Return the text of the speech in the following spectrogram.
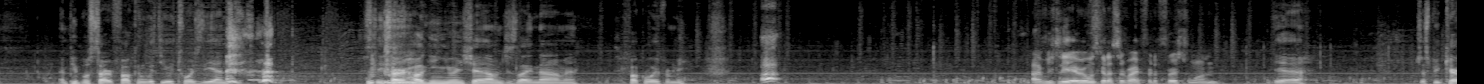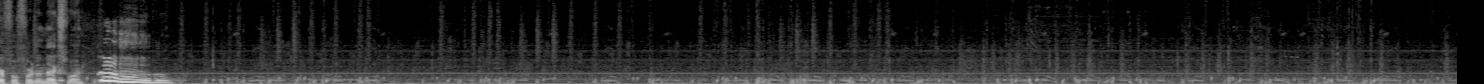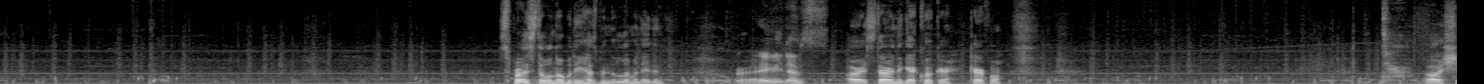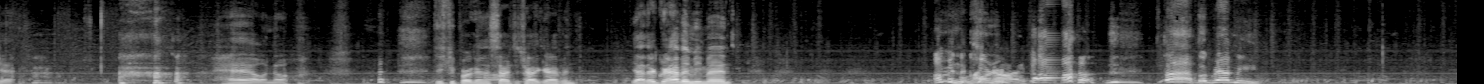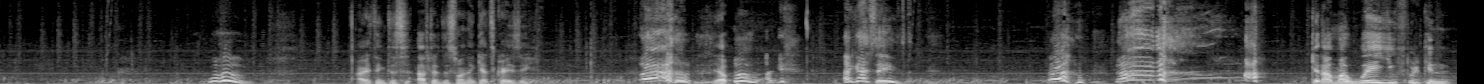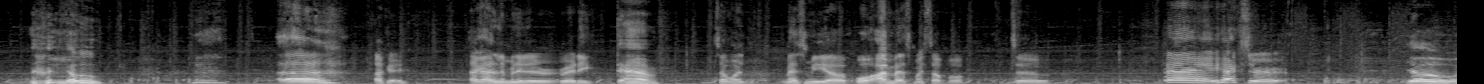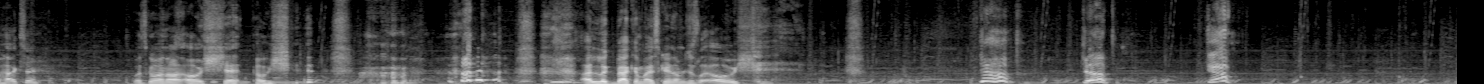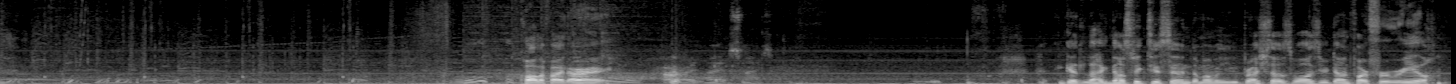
And people start fucking with you towards the end. they start hugging you and shit. I'm just like, nah, man. Fuck away from me. Ah! Obviously, everyone's gonna survive for the first one. Yeah. Just be careful for the next one. Surprised still nobody has been eliminated. Right? That's Alright, starting to get quicker. Careful. Oh shit. Hell no. These people are gonna start to um, try grabbing. Yeah, they're grabbing me, man. I'm in the Oh corner. God. Stop! Stop! Ah, ah, don't grab me. Woohoo! I think this after this one it gets crazy. Yep. I, I got saved. Ah! Ah! Get out my way, you freaking no. Uh, okay. I got eliminated already. Damn. Someone, messed me up. Well, I messed myself up too. Hey, Hexer. Yo, Haxer. What's going on? Oh shit. Oh shit. I look back at my screen. I'm just like, oh shit. Jump! Jump! Qualified. All right. Alright, nice, nice. Good luck. Don't speak too soon. The moment you brush those walls, you're done for for real.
